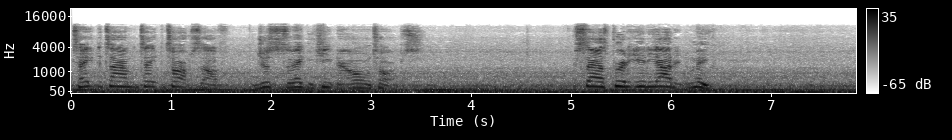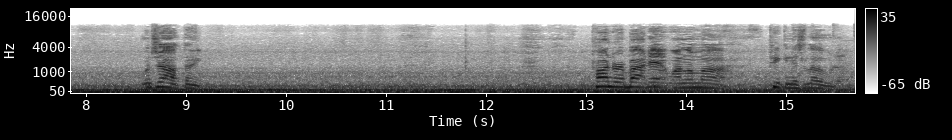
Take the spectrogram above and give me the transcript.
take the time to take the tarps off, just so they can keep their own tarps. It sounds pretty idiotic to me. What y'all think? Ponder about that while I'm uh, picking this load up.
